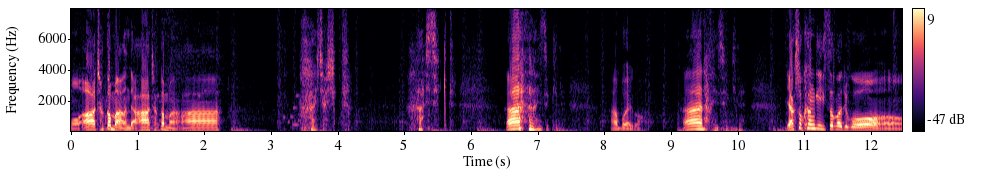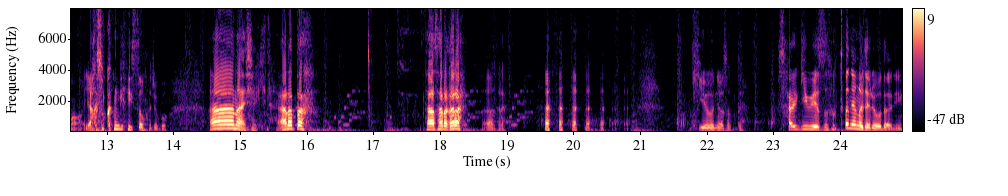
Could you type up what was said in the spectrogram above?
어 아 잠깐만. 근데 아 잠깐만. 아 아 이 자식들. 아 이 새끼들. 아 이 새끼들. 아 뭐야 이거 아 나 이 새끼들. 약속한 게 있어가지고 어 약속한 게 있어가지고. 아 나 이 새끼들. 알았다. 다 살아가라. 어 그래. 귀여운 녀석들. 살기 위해서 흑탄양을 데려오다니.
